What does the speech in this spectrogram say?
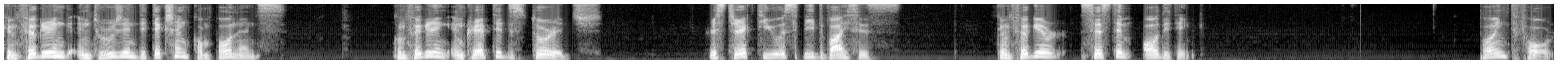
Configuring intrusion detection components. Configuring encrypted storage restrict USB devices, configure system auditing. Point 4.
